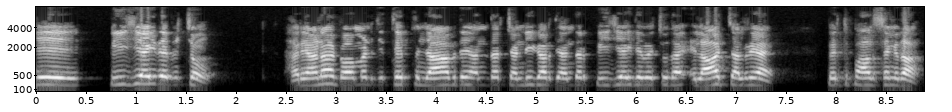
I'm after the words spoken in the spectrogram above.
ਕਿ ਪੀਜੀਆਈ ਦੇ ਵਿੱਚੋਂ ਹਰਿਆਣਾ ਗਵਰਨਮੈਂਟ ਜਿੱਥੇ ਪੰਜਾਬ ਦੇ ਅੰਦਰ, ਚੰਡੀਗੜ੍ਹ ਦੇ ਅੰਦਰ ਪੀਜੀਆਈ ਦੇ ਵਿੱਚ ਉਹਦਾ ਇਲਾਜ ਚੱਲ ਰਿਹਾ ਹੈ, ਪ੍ਰਿਤਪਾਲ ਸਿੰਘ ਦਾ,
